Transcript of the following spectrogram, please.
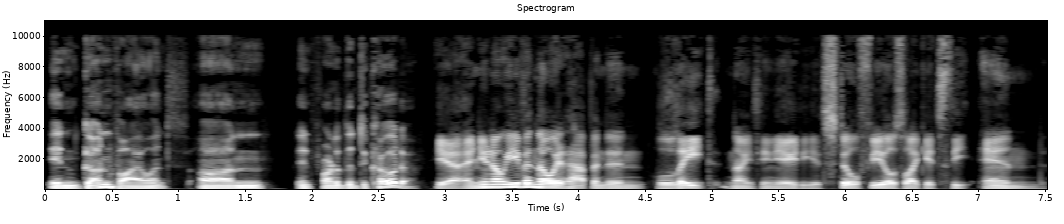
in gun violence on in front of the Dakota. Yeah, and you know, even though it happened in late 1980, it still feels like it's the end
